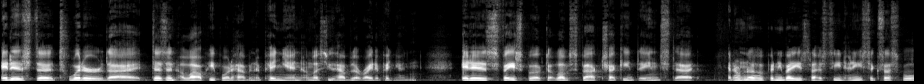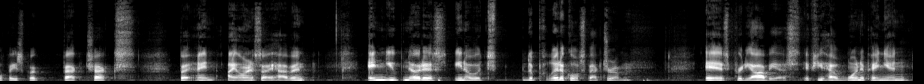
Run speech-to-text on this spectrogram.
it is the Twitter that doesn't allow people to have an opinion unless you have the right opinion. It is Facebook that loves fact checking things that I don't know if anybody has seen any successful Facebook fact checks, but I, I honestly I haven't. And you've noticed, you know, it's the political spectrum is pretty obvious. If you have one opinion,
